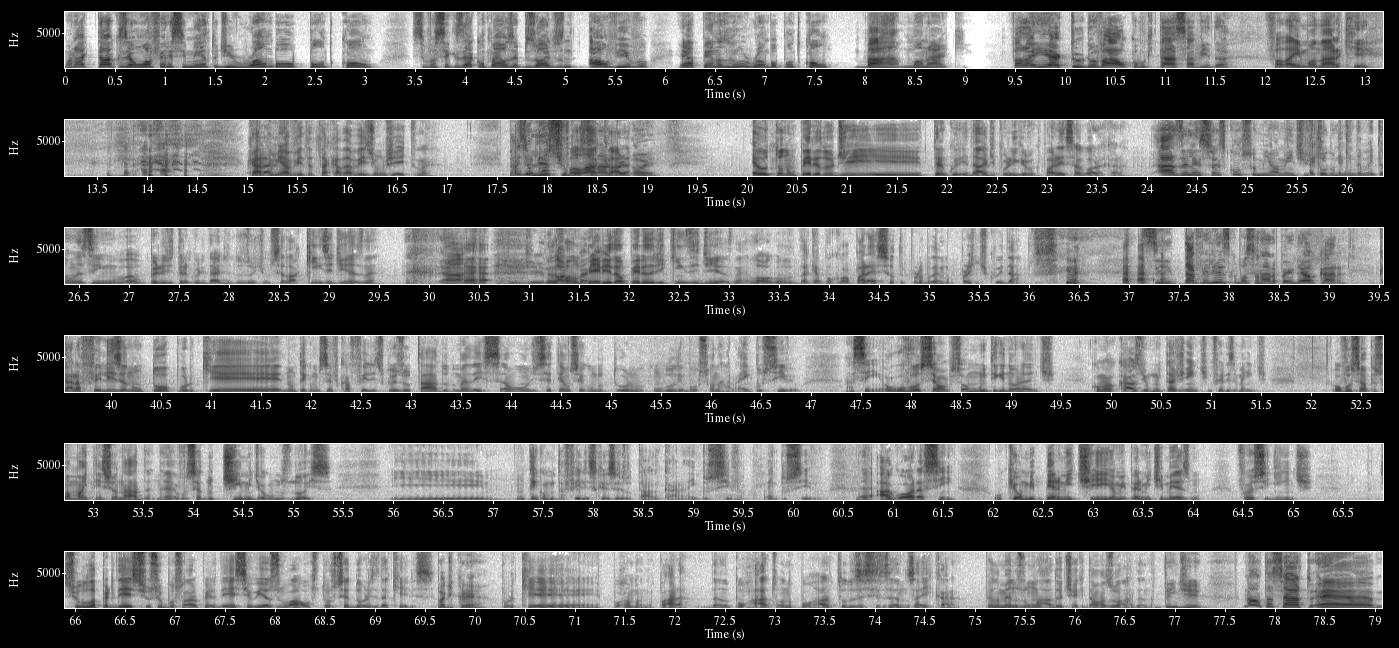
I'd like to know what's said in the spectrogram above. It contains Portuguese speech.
Monarch Talks é um oferecimento de rumble.com. Se você quiser acompanhar os episódios ao vivo, é apenas no rumble.com barra Monark. Fala aí, Arthur Duval, como que tá essa vida? Fala aí, Monark. cara, a minha vida tá cada vez de um jeito, né? Tá Mas eu feliz posso que o falar, Bolsonaro cara? per- Oi. Eu tô num período de tranquilidade, por incrível que pareça agora, cara. As eleições consumiam a mente de É que, todo é mundo. também tem, assim, o, o período de tranquilidade dos últimos, sei lá, 15 dias, né? Ah, entendi. Quando eu Logo falo um vai- período, é um período de 15 dias, né? Logo, daqui a pouco aparece outro problema pra gente cuidar. Sim, tá feliz que o Bolsonaro perdeu, cara? Cara, feliz eu não tô porque não tem como você ficar feliz com o resultado de uma eleição onde você tem um segundo turno com Lula e Bolsonaro. É impossível. Assim, ou você é uma pessoa muito ignorante, como é o caso de muita gente, infelizmente, ou você é uma pessoa mal intencionada, né? Você é do time de algum dos dois. E não tem como estar feliz com esse resultado, cara. É impossível. É impossível. Né? Agora, sim, o que eu me permiti, e eu me permiti mesmo, foi o seguinte: se o Lula perdesse ou se o Bolsonaro perdesse, eu ia zoar os torcedores daqueles. Pode crer. Porque, porra, mano, para. Dando porrada, dando porrada todos esses anos aí, cara. Pelo menos um lado eu tinha que dar uma zoada, né? Entendi. Não, tá certo. É...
